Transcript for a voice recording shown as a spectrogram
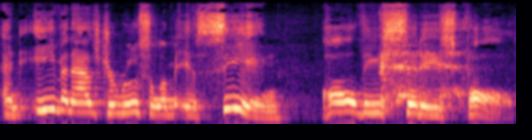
And even as Jerusalem is seeing all these cities fall,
